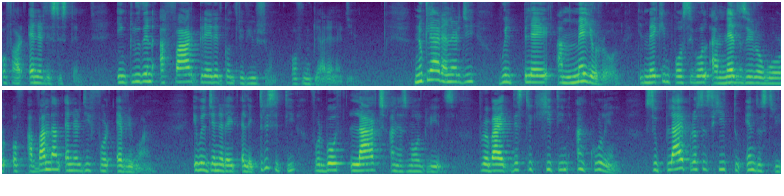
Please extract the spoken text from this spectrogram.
of our energy system, including a far greater contribution of nuclear energy. Nuclear energy will play a major role in making possible a net zero world of abundant energy for everyone. It will generate electricity for both large and small grids, provide district heating and cooling, supply process heat to industry,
